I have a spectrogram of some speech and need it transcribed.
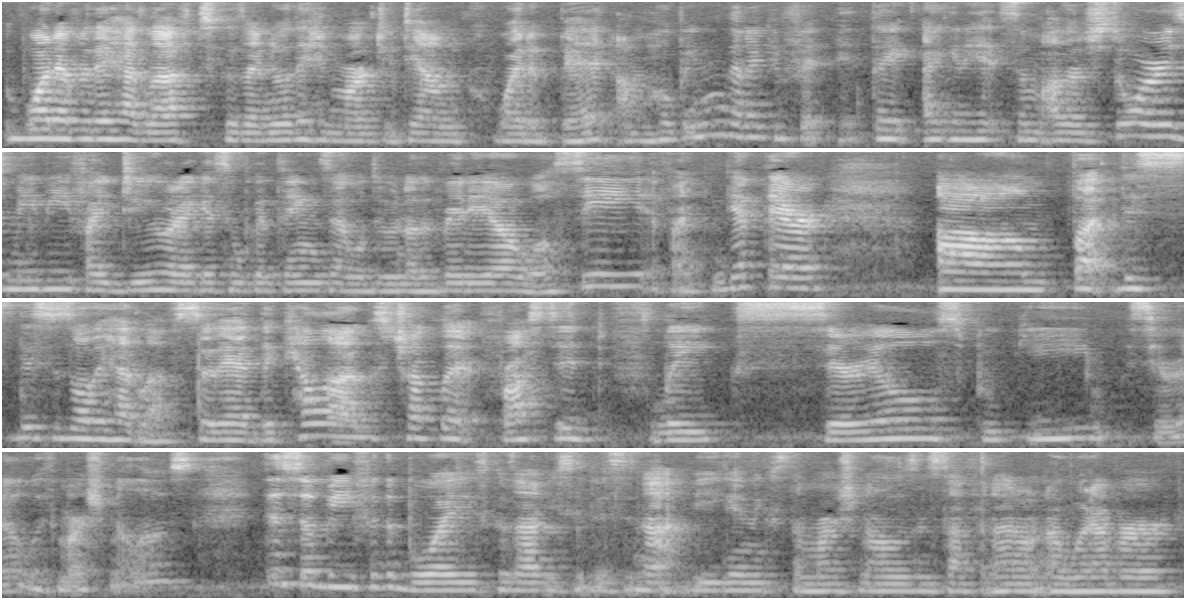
whatever they had left because I know they had marked it down quite a bit. I'm hoping that I can fit they, I can hit some other stores. Maybe if I do and I get some good things, I will do another video. We'll see if I can get there. Um, but this this is all they had left. So they had the Kellogg's chocolate frosted flakes cereal, spooky cereal with marshmallows. This will be for the boys because obviously this is not vegan because the marshmallows and stuff and I don't know whatever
